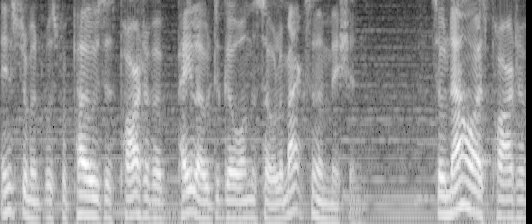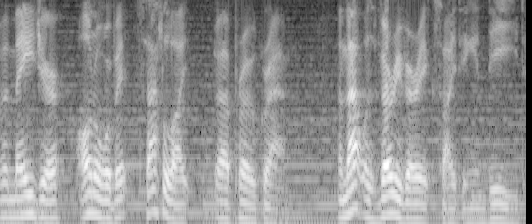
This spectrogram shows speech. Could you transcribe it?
instrument was proposed as part of a payload to go on the Solar Maximum mission. So now as part of a major on-orbit satellite uh, program. And that was very, very exciting indeed.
